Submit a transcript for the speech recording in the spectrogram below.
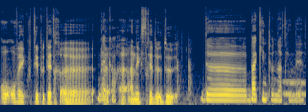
on, on, va écouter peut-être euh, euh, un extrait de, de... De Back into Nothingness.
